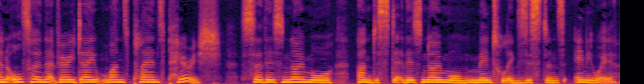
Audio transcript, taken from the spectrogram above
and also in that very day, one's plans perish. So there's no more understand, there's no more mental existence anywhere.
